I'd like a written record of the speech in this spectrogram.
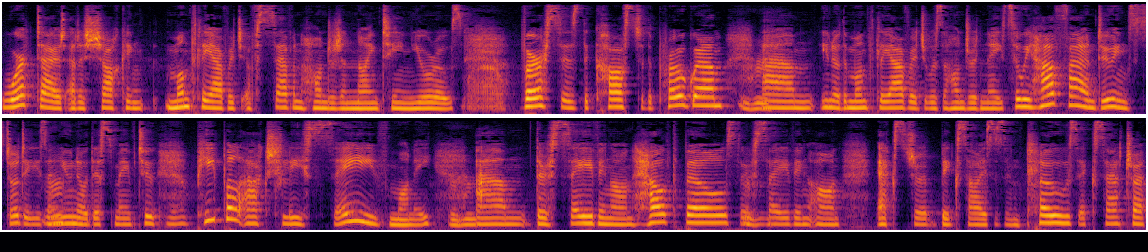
worked out at a shocking monthly average of 719 euros versus the cost to the program. Um, you know, the monthly average was 108. So we have found doing studies, and you know this, Maeve, too, people actually save money. Um, they're saving on health bills, they're saving on extra big sizes in clothes, etc.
